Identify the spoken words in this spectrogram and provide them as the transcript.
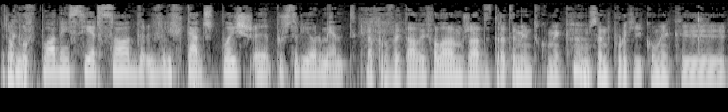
então, que por... podem ser só verificados depois, posteriormente. Aproveitava e falávamos já de tratamento. Como é que, hum. começando por aqui, como é que.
